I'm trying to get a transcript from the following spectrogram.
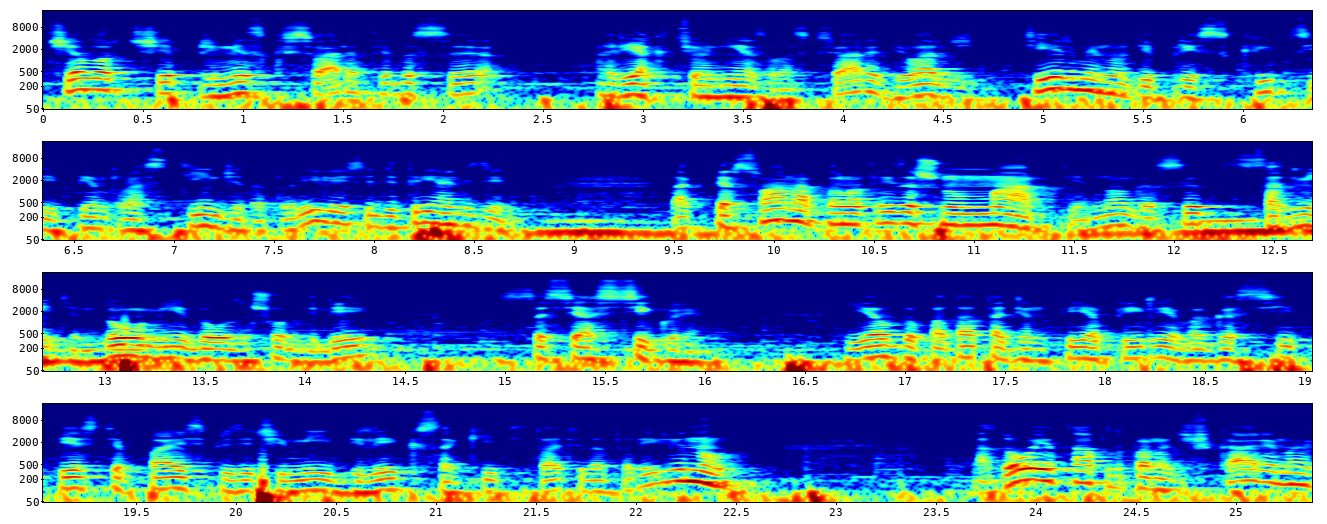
Celor ce primesc scrisoarea trebuie să reacționeze la scrisoare, deoarece termenul de prescripție pentru a stinge datoriile este de 3 ani de zile. Dacă persoana până la 31 martie nu a găsit, să admitem, 2028 de lei să se asigure, el după data din 1 aprilie va găsi peste 14.000 de lei să achite toate datoriile? Nu. La două etape, după notificare, noi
